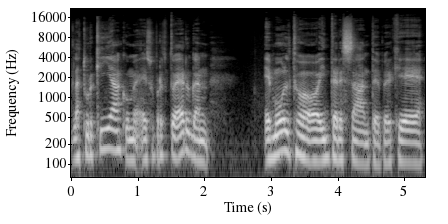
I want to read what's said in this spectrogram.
la Turchia come, e soprattutto Erdogan è molto interessante perché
